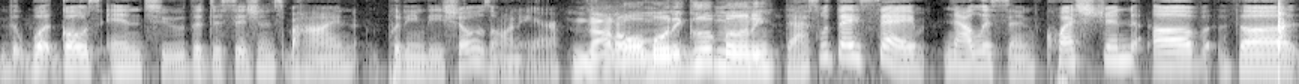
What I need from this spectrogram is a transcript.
the, what goes into the decisions behind putting these shows on air. Not all money, good money. That's what they say. Now listen, question of the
